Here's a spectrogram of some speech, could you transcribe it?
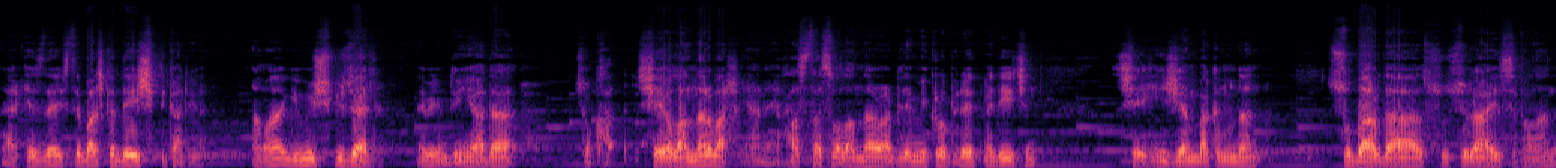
Herkes de işte başka değişiklik arıyor. Ama gümüş güzel. Ne bileyim dünyada çok şey olanlar var. Yani hastası olanlar var. Bir de mikrop üretmediği için şey hijyen bakımından su bardağı, su sürahisi falan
